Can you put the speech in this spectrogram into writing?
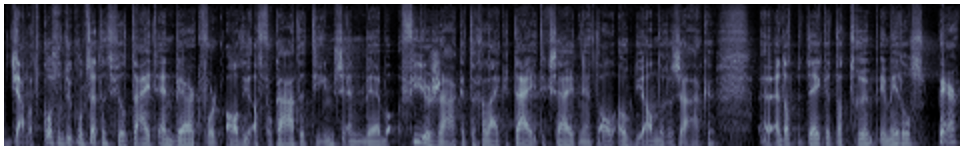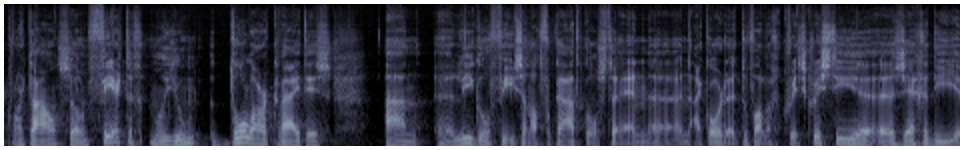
ja, dat kost natuurlijk ontzettend veel tijd en werk voor al die advocatenteams. En we hebben vier zaken tegelijkertijd. Ik zei het net al, ook die andere zaken. Uh, en dat betekent dat Trump inmiddels per kwartaal zo'n 40 miljoen dollar kwijt is aan uh, legal fees, aan advocaatkosten. En uh, nou, ik hoorde toevallig Chris Christie uh, zeggen, die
